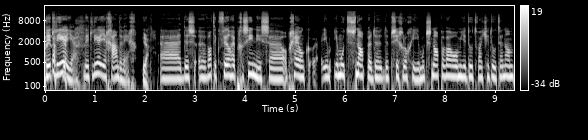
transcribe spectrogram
Dit leer je. Dit leer je gaandeweg. Ja. Eh, dus eh, wat ik veel heb gezien is, eh, op een gegeven moment, je, je moet snappen de, de psychologie. Je moet snappen waarom je doet wat je doet. En dan,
